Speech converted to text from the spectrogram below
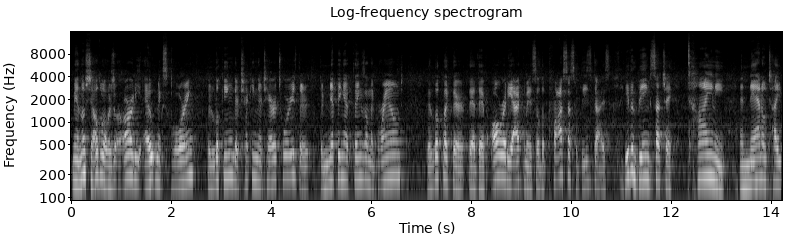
man, those shell dwellers are already out and exploring. They're looking, they're checking their territories, they're, they're nipping at things on the ground. They look like they're, they're, they've already acclimated. So the process with these guys, even being such a tiny and nano-type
